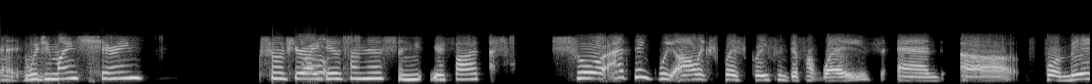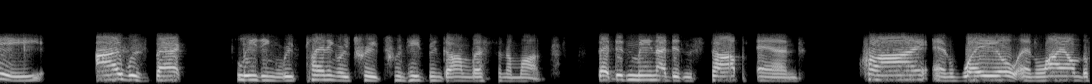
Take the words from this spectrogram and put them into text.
Mm-hmm. Uh, would you mind sharing some of your well, ideas on this and your thoughts? Sure. I think we all express grief in different ways. And uh, for me, I was back leading re- planning retreats when he'd been gone less than a month. That didn't mean I didn't stop and cry and wail and lie on the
